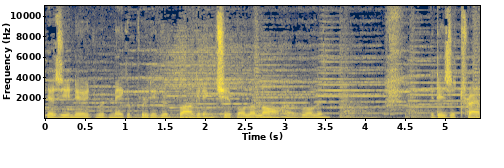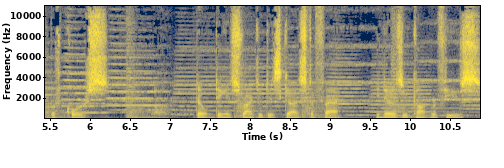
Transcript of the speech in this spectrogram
Guess you knew it would make a pretty good bargaining chip all along, huh, Roland? It is a trap, of course. Ah, I don't think it's right to disguise the fact. He knows we can't refuse.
